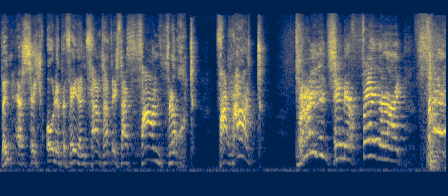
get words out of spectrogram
Wenn er sich ohne Befehl entfernt hat, ist das Fahnenflucht! Verrat! Bringen Sie mir Fegelein! Fegelein!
